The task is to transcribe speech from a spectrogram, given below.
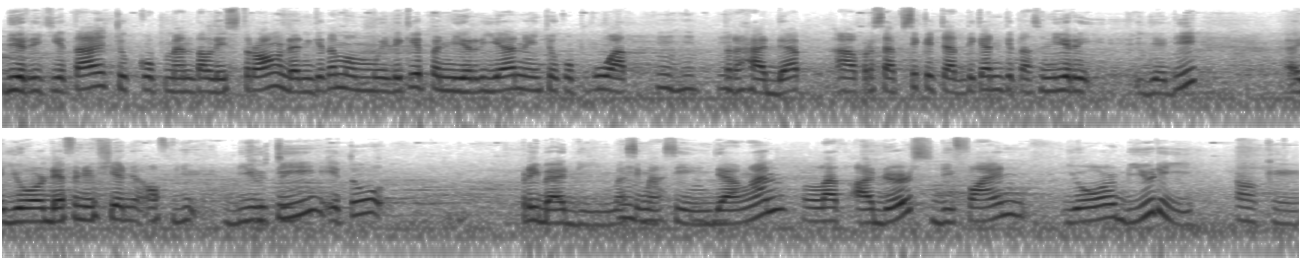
diri kita cukup mentally strong dan kita memiliki pendirian yang cukup kuat terhadap uh, persepsi kecantikan kita sendiri. Jadi uh, your definition of beau- beauty, itu pribadi masing-masing. Jangan let others define your beauty. Oke,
